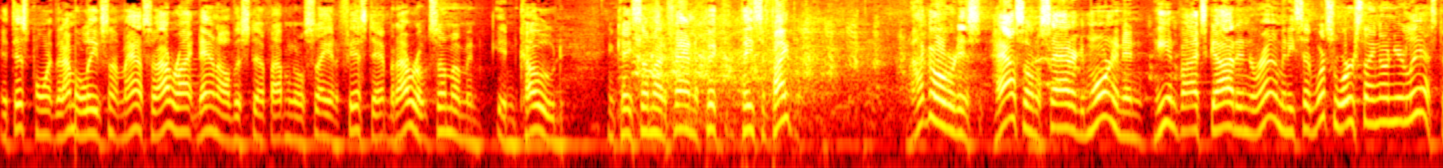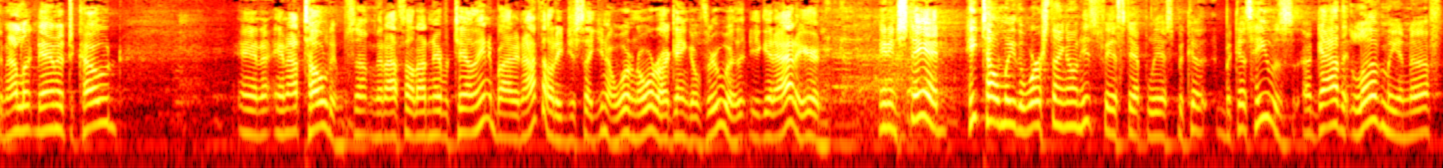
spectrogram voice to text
at this point that I'm going to leave something out. So I write down all this stuff I'm going to say in a fifth step, but I wrote some of them in, in code in case somebody found a piece of paper. I go over to his house on a Saturday morning and he invites God in the room and he said, What's the worst thing on your list? And I looked down at the code and, and I told him something that I thought I'd never tell anybody. And I thought he'd just say, You know, what an order, I can't go through with it. You get out of here. And, and instead, he told me the worst thing on his fifth step list because, because he was a guy that loved me enough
